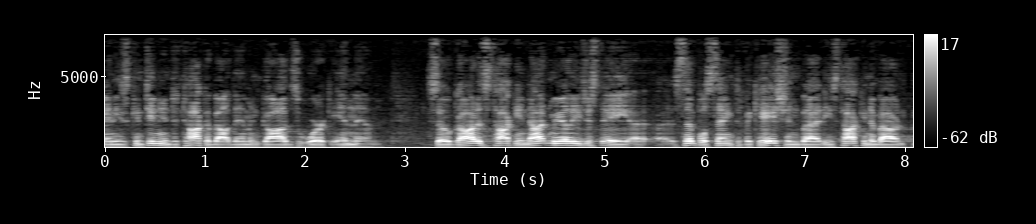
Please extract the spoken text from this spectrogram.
and He's continuing to talk about them and God's work in them. So God is talking not merely just a, a simple sanctification, but He's talking about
